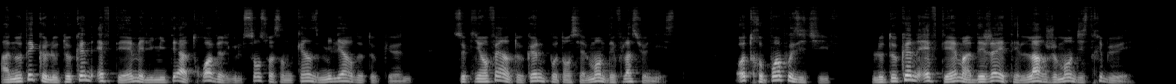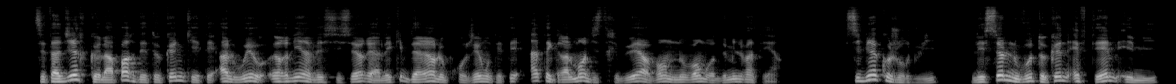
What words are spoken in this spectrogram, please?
A noter que le token FTM est limité à 3,175 milliards de tokens, ce qui en fait un token potentiellement déflationniste. Autre point positif, le token FTM a déjà été largement distribué. C'est-à-dire que la part des tokens qui étaient alloués aux early investisseurs et à l'équipe derrière le projet ont été intégralement distribués avant novembre 2021. Si bien qu'aujourd'hui, les seuls nouveaux tokens FTM émis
